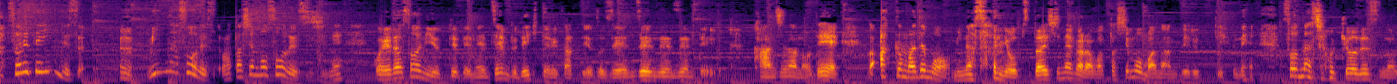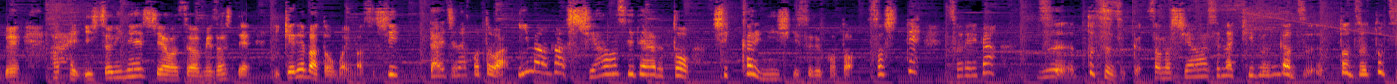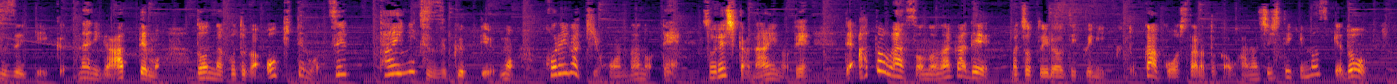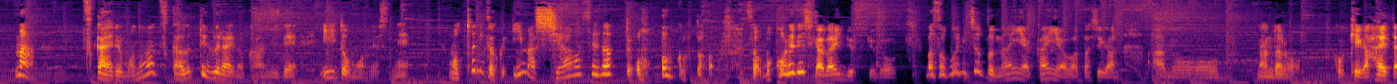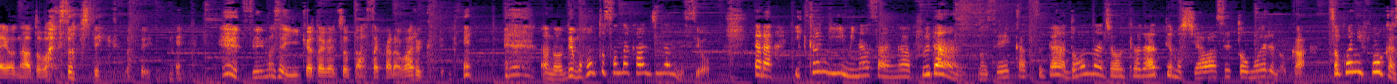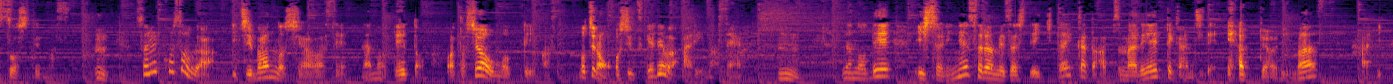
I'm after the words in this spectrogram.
それでいいんです。うん、みんなそうです。私もそうですしね、こう偉そうに言っててね、全部できてるかっていうと、全然全然っていう感じなので、あくまでも皆さんにお伝えしながら私も学んでるっていうね、そんな状況ですので、はい、一緒にね、幸せを目指していければと思いますし、大事なことは今が幸せであるとしっかり認識すること。そしてそれがずっと続く。その幸せな気分がずっとずっと続いていく。何があっても、どんなことが起きても絶対に続くっていう、もうこれが基本なので、それしかないので、で、あとはその中で、まあ、ちょっといろいろテクニックとか、こうしたらとかお話ししていきますけど、まあ、使えるものは使うってぐらいの感じでいいと思うんですね。もうとにかく今幸せだって思うこと、そう、もうこれでしかないんですけど、まあそこにちょっとなんやかんや私が、あのー、なんだろう、こう毛が生えたようなアドバイスをしていくというね。すいません、言い方がちょっと朝から悪くてね。あの、でも本当そんな感じなんですよ。だから、いかに皆さんが普段の生活がどんな状況であっても幸せと思えるのか、そこにフォーカスをしています。うん。それこそが一番の幸せなので、と私は思っています。もちろん押し付けではありません。うん。なので、一緒にね、それを目指していきたい方集まれって感じでやっております。はい。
